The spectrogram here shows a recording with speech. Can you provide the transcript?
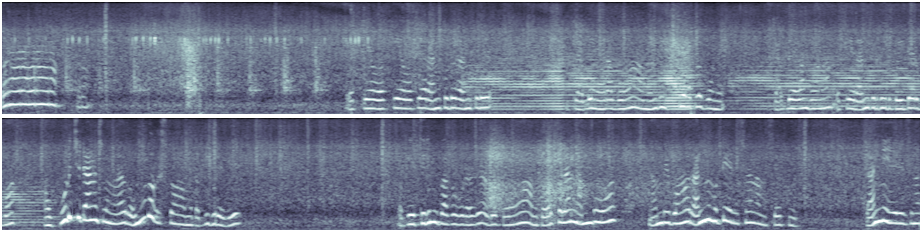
வரும் வரும் வரும் வரான் வரான் ஓகே ஓகே. ஓகே ரன் கொடு ரன் கொடு. ஓகே அப்படியே நேராக போகணும். நம்ம வந்து இப்போ போகணும் அப்படியே தான் போகணும் ஓகே ரன் கொடுத்துக்கிட்டு போயிட்டே இருப்போம். அவன் பிடிச்சிட்டான்னு வச்சுக்கோங்களேன். ரொம்ப கஷ்டம் நம்ம தப்பிக்கிறது. ஓகே திரும்பி பார்க்கக்கூடாது. அப்படியே போவோம். அவன் துரத்தலான்னு நம்புவோம். நம்பி போனோம் ரன் மட்டும் ஏறிச்சுன்னா நம்ம சேஃப்னு ரன் ஏறிச்சுன்னா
